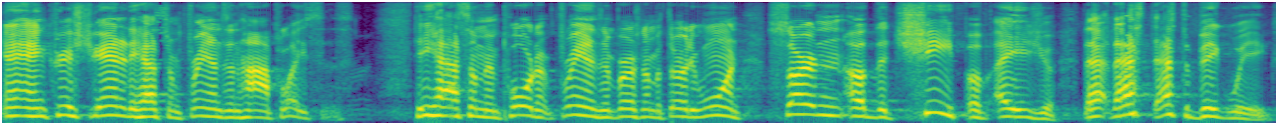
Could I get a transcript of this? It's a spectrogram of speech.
and Christianity has some friends in high places. He has some important friends in verse number 31 certain of the chief of asia. That, that's, that's the big wigs.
